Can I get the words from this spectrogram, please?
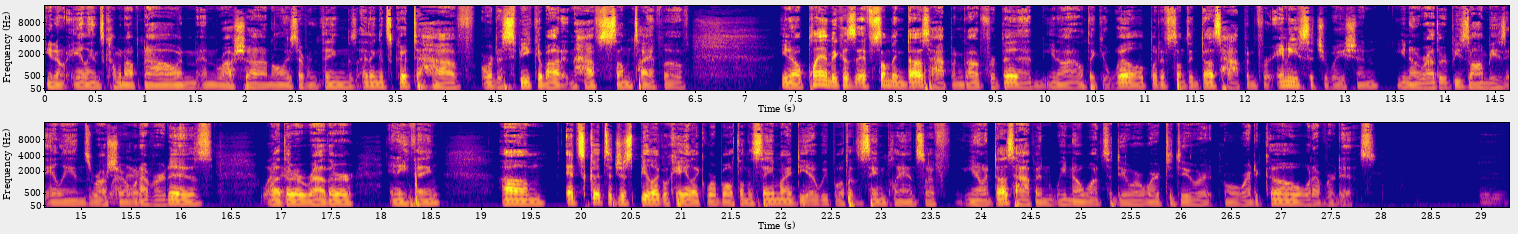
you know, aliens coming up now and and Russia and all these different things, I think it's good to have or to speak about it and have some type of you know plan because if something does happen god forbid you know i don't think it will but if something does happen for any situation you know rather it be zombies aliens russia Weather. whatever it is Weather. whether rather anything um it's good to just be like okay like we're both on the same idea we both have the same plan so if you know it does happen we know what to do or where to do or, or where to go whatever it is Mm.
